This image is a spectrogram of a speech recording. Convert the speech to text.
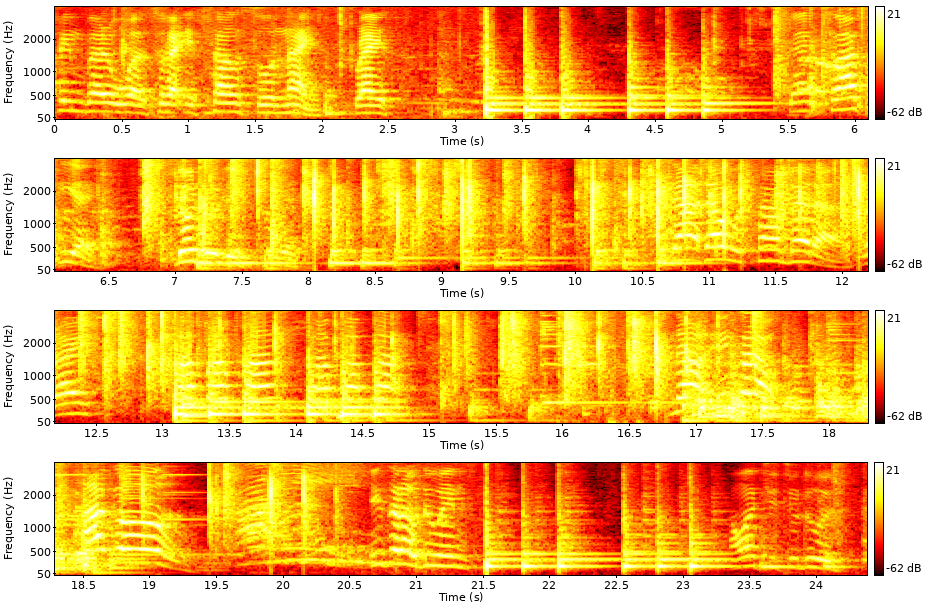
clapping very well so that it sounds so nice, right? Then clap here. Don't do this. That, that would sound better, right? Pa, pa, pa, pa, pa, pa. Now, instead of, I go. Instead of doing, I want you to do it.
